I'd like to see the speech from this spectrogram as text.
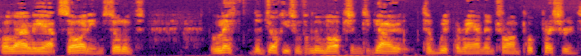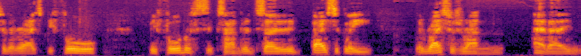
Paulele outside him sort of left the jockeys with a little option to go to whip around and try and put pressure into the race before before the 600? So basically, the race was run at a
